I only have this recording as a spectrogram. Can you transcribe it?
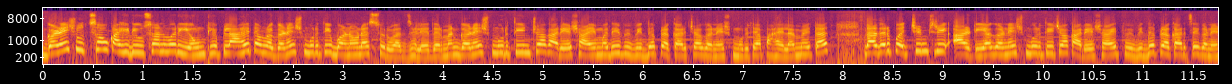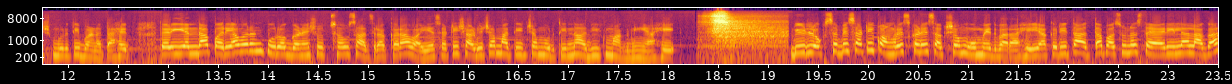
गणेश उत्सव काही दिवसांवर येऊन ठेपला आहे. त्यामुळे गणेश मूर्ती बनवण्यास सुरुवात झाली आहे. दरम्यान गणेश मूर्तींच्या कार्यशाळेमध्ये विविध प्रकारच्या गणेश मूर्त्या पाहायला मिळतात. दादर पश्चिम श्री आर्ट या गणेश मूर्तीच्या कार्यशाळेत विविध प्रकारचे गणेश मूर्ती बनत आहेत. तर यंदा पर्यावरणपूरक गणेश उत्सव साजरा करावा यासाठी शाडूच्या मातींच्या मूर्तींना अधिक मागणी आहे. बीड लोकसभेसाठी काँग्रेसकडे सक्षम उमेदवार आहे. याकरिता आतापासूनच तयारीला लागा.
